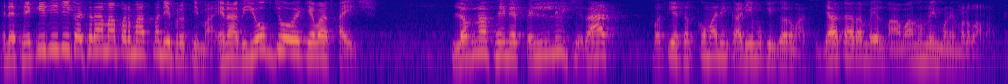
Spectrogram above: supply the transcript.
એને ફેંકી દીધી કચરામાં પરમાત્માની પ્રતિમા. એના વિયોગ જો હવે કેવા થાય છે? લગ્ન થઈને પહેલી જ રાત પતિએ ધક્કો મારીને કાઢી મૂકી ઘરમાંથી. જાતા રમેલમાં આવવાનું નહીં મને મળવા માટે.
